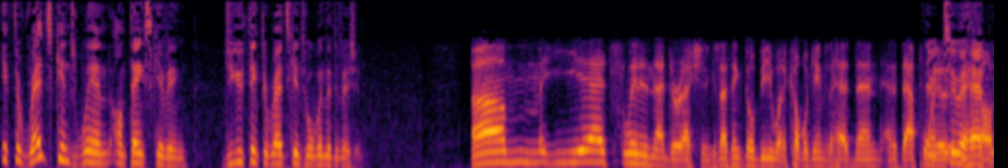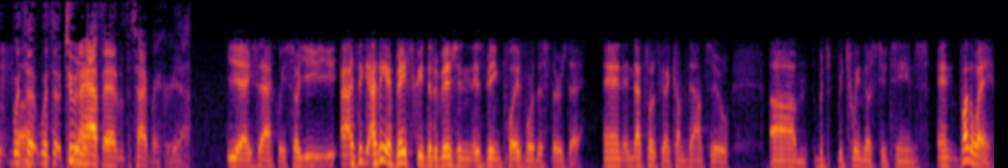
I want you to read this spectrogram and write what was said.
If the Redskins win on Thanksgiving, do you think the Redskins will win the division? Um, yeah, it's leaning in that direction because I think they'll be what a couple games ahead then, and at that point, two ahead tough. with uh, a with a two yeah. and a half ahead with the tiebreaker. Yeah, yeah, exactly. So you, you, I think I think basically the division is being played for this Thursday, and and that's what it's going to come down to um, be- between those two teams. And by the way,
